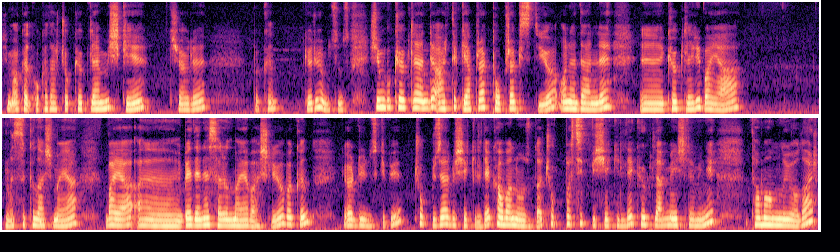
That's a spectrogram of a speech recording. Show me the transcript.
Şimdi o kadar, o kadar çok köklenmiş ki şöyle bakın görüyor musunuz? Şimdi bu köklendi artık yaprak toprak istiyor. O nedenle e, kökleri bayağı sıkılaşmaya, bayağı e, bedene sarılmaya başlıyor. Bakın gördüğünüz gibi çok güzel bir şekilde kavanozda çok basit bir şekilde köklenme işlemini tamamlıyorlar.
